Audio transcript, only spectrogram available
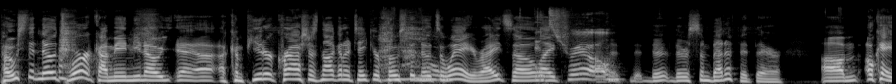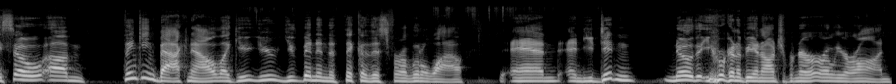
post-it notes work. I mean, you know, a computer crash is not going to take your post-it notes away, right? So, it's like, true. Th- there's some benefit there. Um, okay, so um, thinking back now, like you you you've been in the thick of this for a little while, and and you didn't know that you were going to be an entrepreneur earlier on.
